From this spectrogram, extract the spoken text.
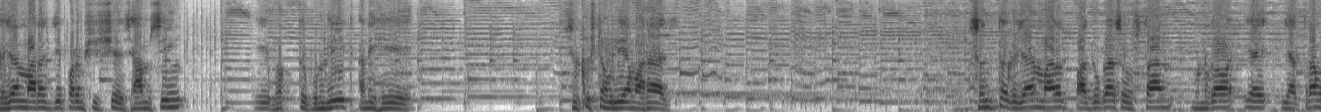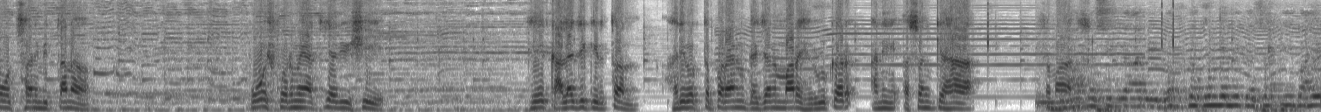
गजानन महाराजचे परमशिष्य श्यामसिंग हे भक्त पुंडलिक आणि हे श्रीकृष्ण उलिया महाराज. संत गजान महाराज पादुका संस्थान मुणगाव या यात्रा महोत्सवानिमित्तानं पौष पौर्णिमा यात्रेच्या दिवशी हे काल्याचे कीर्तन हरिभक्तपरायण गजान महाराज हिरुळकर आणि असंख्य हा समाज. श्यामसिंगारी भक्त पुंडलिक सती बाई.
